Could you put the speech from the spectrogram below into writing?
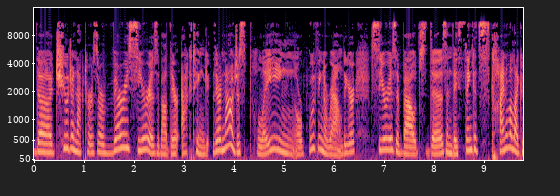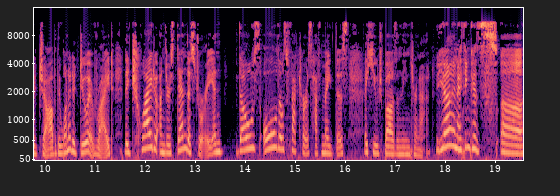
the children actors are very serious about their acting. They're not just playing or goofing around. They're serious about this and they think it's kind of like a job. They wanted to do it right. They try to understand the story and those all those factors have made this a huge buzz on the internet. Yeah, and I think it's uh,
